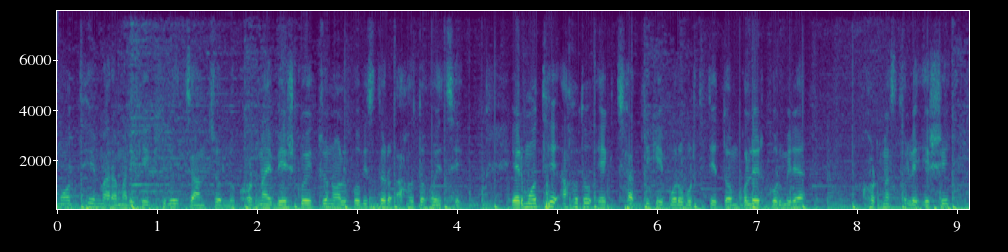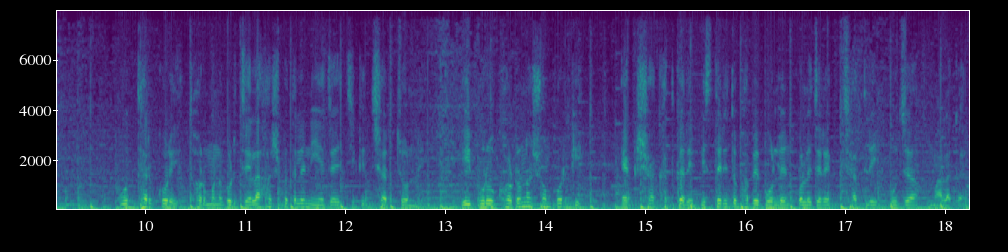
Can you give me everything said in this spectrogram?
মধ্যে মারামারিকে ঘিরে চাঞ্চল্য। ঘটনায় বেশ কয়েকজন অল্প বিস্তর আহত হয়েছে। এর মধ্যে আহত এক ছাত্রীকে পরবর্তীতে দমকলের কর্মীরা ঘটনাস্থলে এসে উদ্ধার করে ধর্মনগর জেলা হাসপাতালে নিয়ে যায় চিকিৎসার জন্য। এই পুরো ঘটনা সম্পর্কে এক সাক্ষাৎকারে বিস্তারিতভাবে বললেন কলেজের এক ছাত্রী পূজা মালাকার।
